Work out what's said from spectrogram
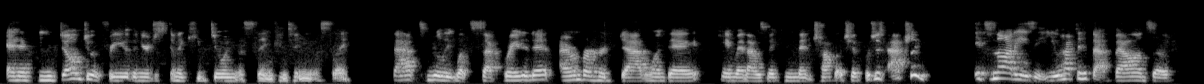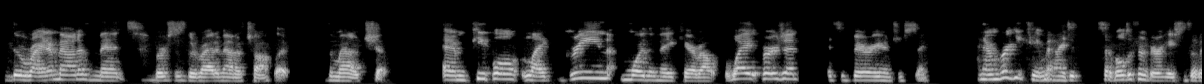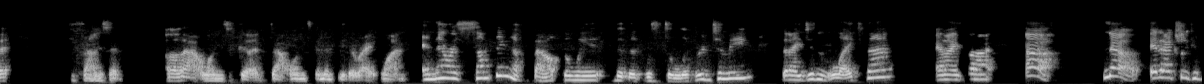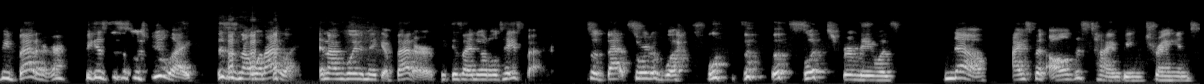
And if you don't do it for you, then you're just going to keep doing this thing continuously. That's really what separated it. I remember her dad one day came in, I was making mint chocolate chip, which is actually, it's not easy. You have to hit that balance of the right amount of mint versus the right amount of chocolate, the amount of chip. And people like green more than they care about the white version. It's very interesting. And I remember he came in, I did several different variations of it. He finally said, Oh, that one's good. That one's going to be the right one. And there was something about the way that it was delivered to me that I didn't like that. And I thought, ah, oh, no, it actually could be better because this is what you like. This is not what I like. And I'm going to make it better because I know it'll taste better. So that's sort of what the switch for me was no, I spent all of this time being trained,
